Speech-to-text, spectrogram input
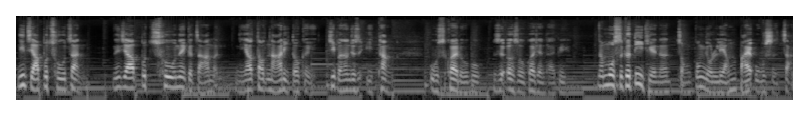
你只要不出站，你只要不出那个闸门，你要到哪里都可以，基本上就是一趟五十块卢布，就是二十五块钱台币。那莫斯科地铁呢，总共有两百五十站，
